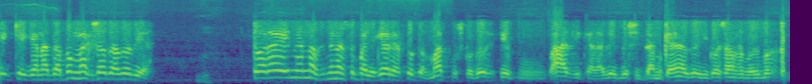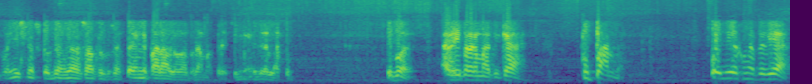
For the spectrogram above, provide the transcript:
και, και για να τα πούμε έξω από τα δόντια. Τώρα είναι ένας μήνας στο παλικάρι αυτό το μάτ που σκοτώθηκε που άδικα, δηλαδή δεν το συζητάμε. Κανένας λογικός άνθρωπος δεν μπορεί να συμφωνήσει να σκοτώνει ένα άνθρωπος. Αυτά είναι παράλογα πράγματα. Έτσι, είναι τρέλα αυτό. Λοιπόν, δηλαδή πραγματικά, πού πάμε; Όλοι έχουμε παιδιά.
